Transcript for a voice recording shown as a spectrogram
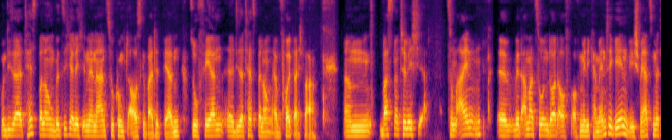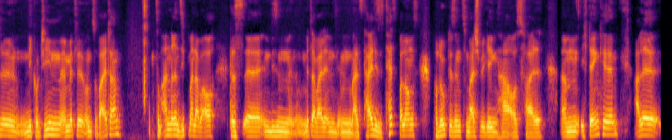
und dieser Testballon wird sicherlich in der nahen Zukunft ausgeweitet werden, sofern äh, dieser Testballon erfolgreich war. Ähm, was natürlich zum einen äh, wird Amazon dort auf, auf Medikamente gehen, wie Schmerzmittel, Nikotinmittel und so weiter. Zum anderen sieht man aber auch, dass äh, in diesen mittlerweile in, in, als Teil dieses Testballons Produkte sind zum Beispiel gegen Haarausfall. Ähm, ich denke, alle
